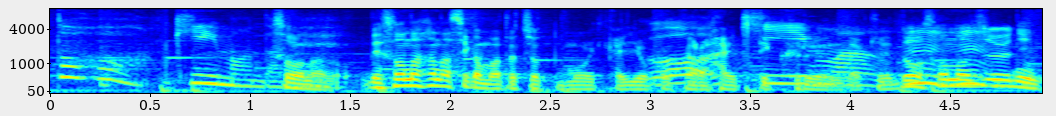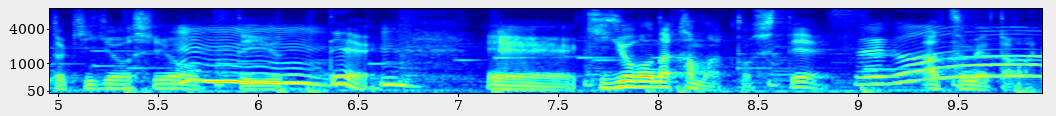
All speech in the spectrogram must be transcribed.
とキーマンだね。そうなの。でその話がまたちょっともう一回横から入ってくるんだけど、その10人と起業しようって言って、うんうんうんえー起業仲間として集めたわ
